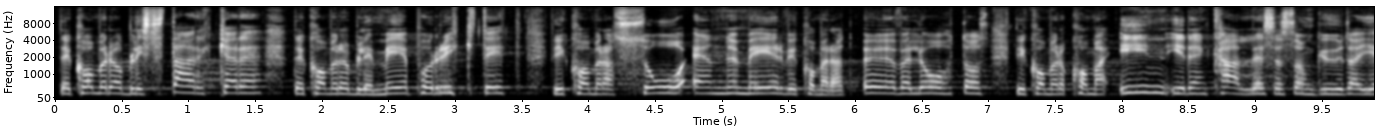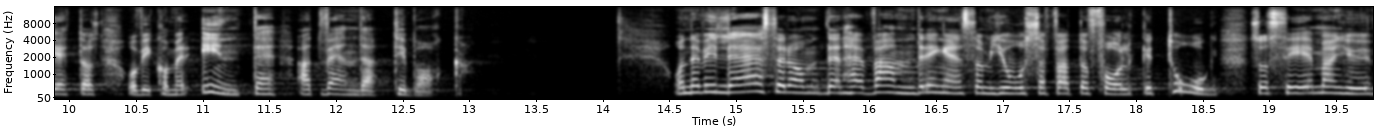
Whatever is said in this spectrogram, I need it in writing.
Det kommer att bli starkare, det kommer att bli mer på riktigt. Vi kommer att så ännu mer, vi kommer att överlåta oss, vi kommer att komma in i den kallelse som Gud har gett oss och vi kommer inte att vända tillbaka. Och när vi läser om den här vandringen som Josafat och folket tog så ser man ju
